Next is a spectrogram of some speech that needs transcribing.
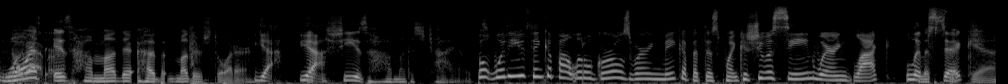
North is her mother, her mother's daughter. Yeah. Yeah. she is her mother's child. But what do you think about little girls wearing makeup at this point? Because she was seen wearing black lipstick. Lipstick, yeah.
